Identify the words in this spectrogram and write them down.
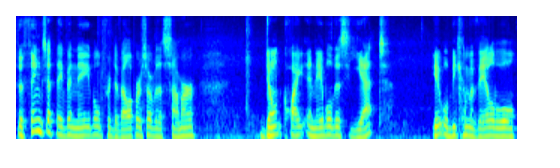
the things that they've enabled for developers over the summer don't quite enable this yet. It will become available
